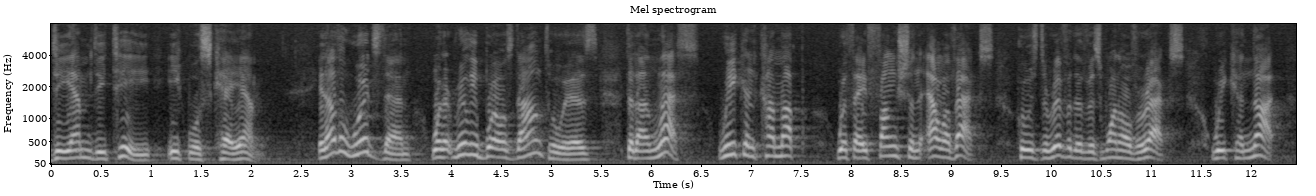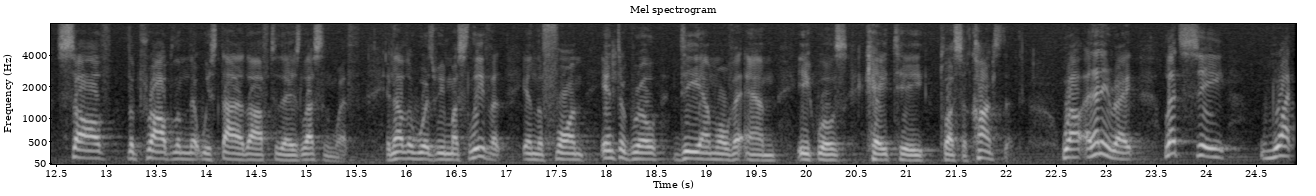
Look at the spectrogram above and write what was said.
dm dt equals km. In other words, then, what it really boils down to is that unless we can come up with a function L of x whose derivative is 1 over x, we cannot solve the problem that we started off today's lesson with. In other words, we must leave it in the form integral dm over m equals kt plus a constant. Well, at any rate, let's see what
